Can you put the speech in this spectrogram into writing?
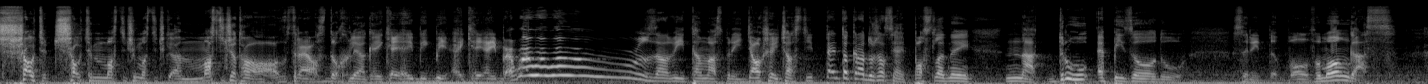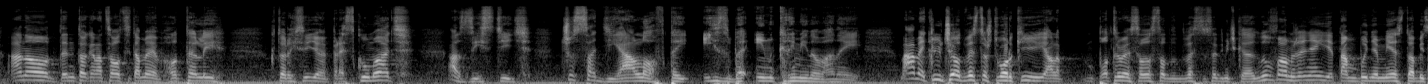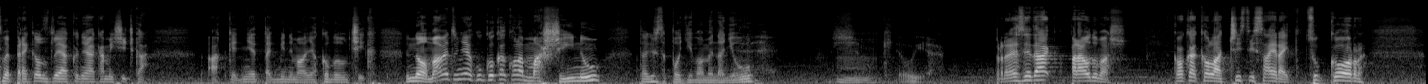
Čaute, čaute, mastiči, mastičky a mastičatá, zdravia vás dochliak, a.k.a. Big B, a.k.a. Zavítam vás pri ďalšej časti, tentokrát už asi aj poslednej, na druhú epizódu série The Wolf Among Us. Áno, tentokrát sa ocitáme v hoteli, ktorý si ideme preskúmať a zistiť, čo sa dialo v tej izbe inkriminovanej. Máme kľúče od 204, ale potrebujem sa dostať do 207, tak dúfam, že niekde tam bude miesto, aby sme prekozli ako nejaká myšička. A keď nie, tak minimálne ako vlčík. No, máme tu nejakú Coca-Cola mašínu, takže sa podívame na ňu. Ya. Presne tak, pravdu máš. Coca-Cola, čistý sajrajt, cukor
